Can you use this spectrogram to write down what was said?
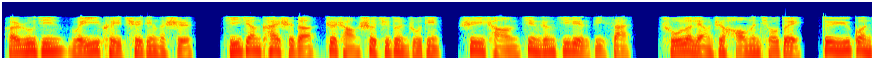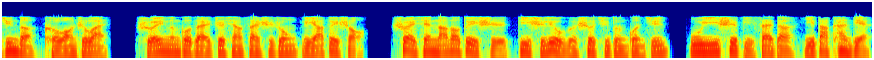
而如今唯一可以确定的是，即将开始的这场社区盾注定是一场竞争激烈的比赛。除了两支豪门球队对于冠军的渴望之外，谁能够在这项赛事中力压对手，率先拿到队史第十六个社区盾冠军，无疑是比赛的一大看点。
